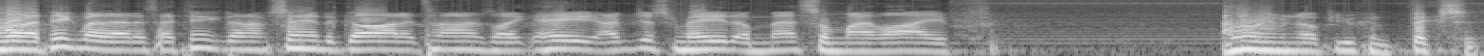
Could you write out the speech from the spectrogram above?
And what I think by that is I think that I'm saying to God at times, like, hey, I've just made a mess of my life. I don't even know if you can fix it.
